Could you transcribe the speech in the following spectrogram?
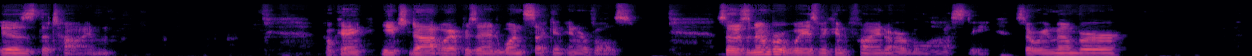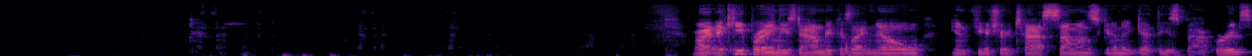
is the time. Okay. Each dot represented one second intervals. So there's a number of ways we can find our velocity. So remember All right, I keep writing these down because I know in future tests someone's going to get these backwards,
